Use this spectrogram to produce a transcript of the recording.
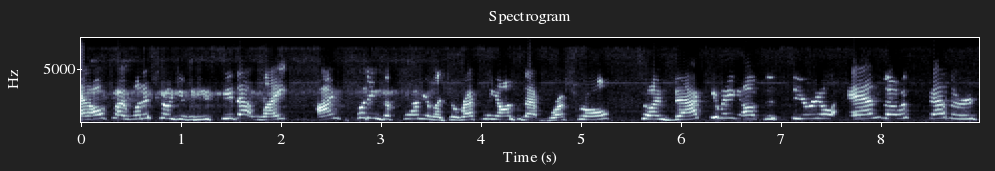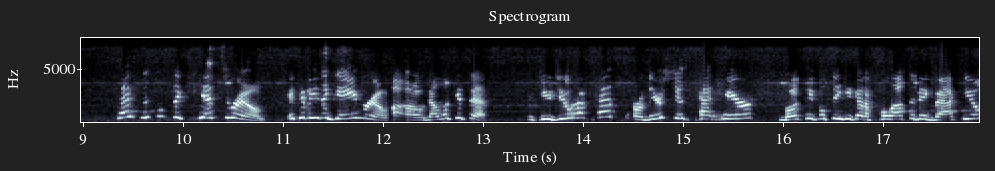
And also, I want to show you, when you see that light, I'm putting the formula directly onto that brush roll. So I'm vacuuming up the cereal and those feathers. Guys, this is the kids' room. It could be the game room. Uh-oh, now look at this. If you do have pets or there's just pet hair, most people think you got to pull out the big vacuum.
